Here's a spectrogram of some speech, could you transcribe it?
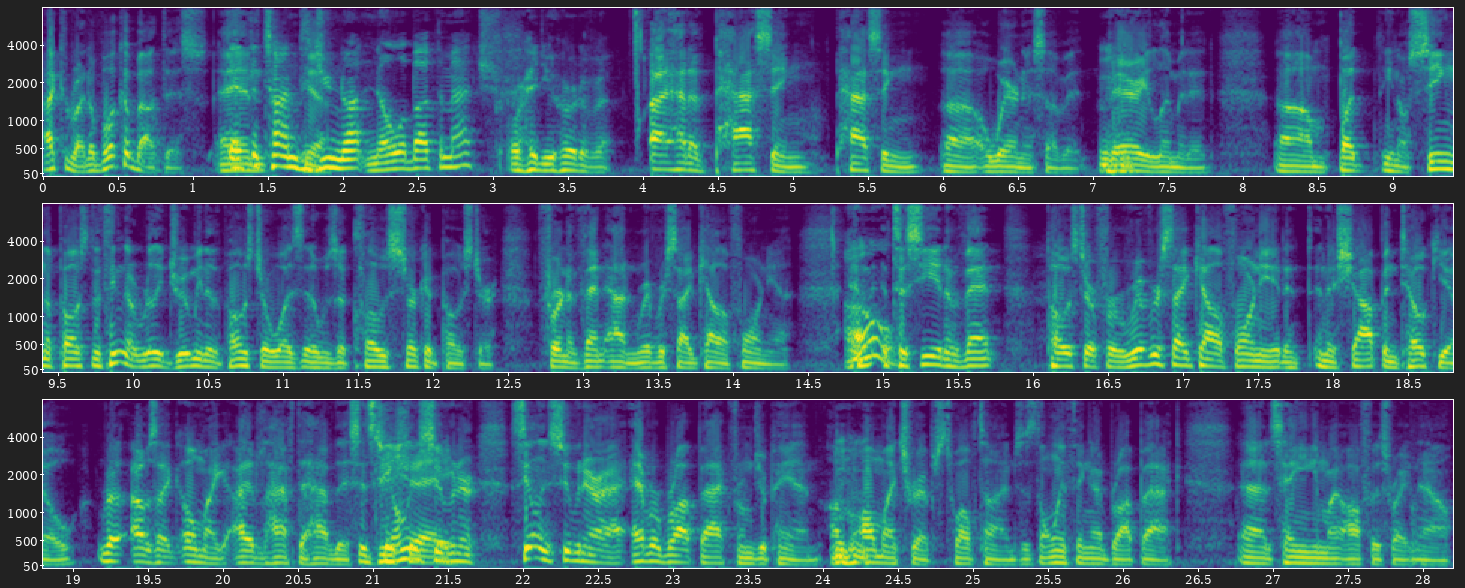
I could write a book about this." And, At the time, did yeah. you not know about the match, or had you heard of it? I had a passing passing uh, awareness of it, very limited. Um, but you know, seeing the poster, the thing that really drew me to the poster was that it was a closed circuit poster for an event out in Riverside, California. And Oh. to see an event poster for Riverside, California, in, in a shop in Tokyo, I was like, oh my, god, I'd have to have this. It's the only souvenir. It's the only souvenir I ever brought back from Japan on Mm-hmm. all my trips, twelve times. It's the only thing I brought back. Uh, it's hanging in my office right now.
